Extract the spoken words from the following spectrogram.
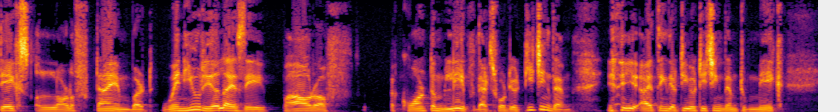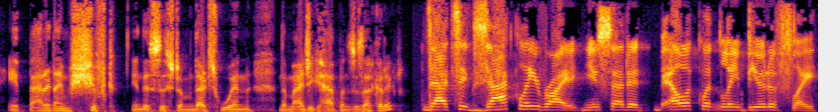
takes a lot of time, but when you realize the power of a quantum leap. That's what you're teaching them. I think that you're teaching them to make a paradigm shift in the system. That's when the magic happens. Is that correct? That's exactly right. You said it eloquently, beautifully.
